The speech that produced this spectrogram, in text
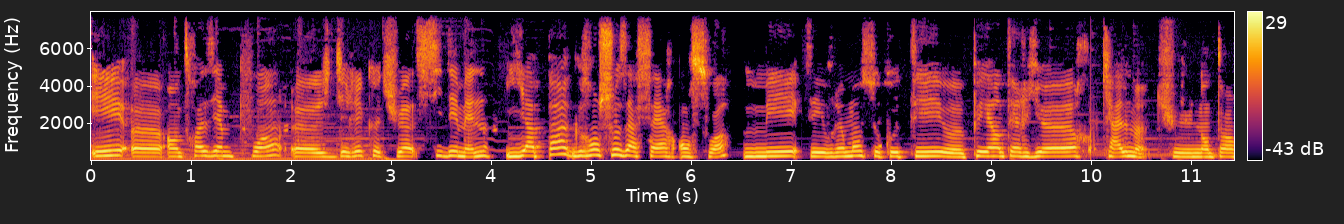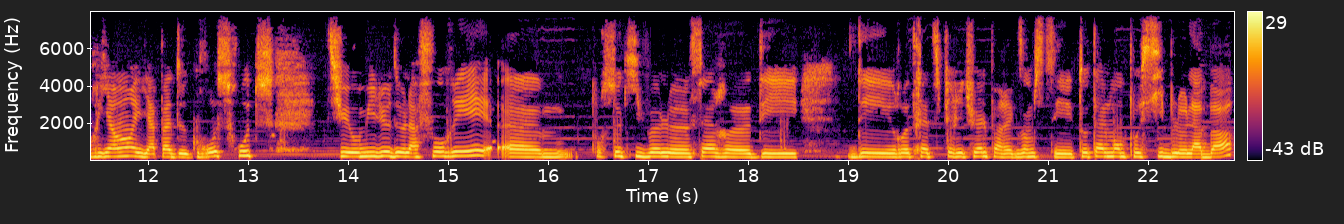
Et euh, en troisième point, euh, je dirais que tu as Sidemen. Il n'y a pas grand chose à faire en soi, mais c'est vraiment ce côté euh, paix intérieure, calme. Tu n'entends rien, il n'y a pas de grosses routes. Tu es au milieu de la forêt. pour ceux qui veulent faire des des retraites spirituelles par exemple c'est totalement possible là-bas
